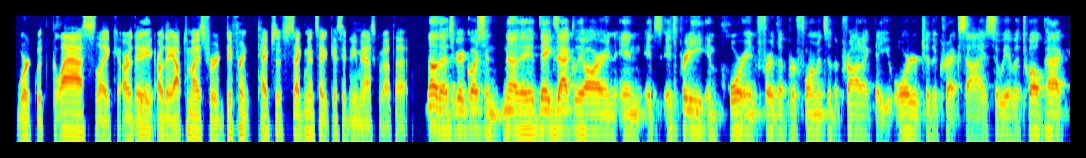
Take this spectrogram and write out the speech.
work with glass? Like are they yeah. are they optimized for different types of segments? I guess I didn't even ask about that. No, that's a great question. No, they, they exactly are. And, and it's, it's pretty important for the performance of the product that you order to the correct size. So we have a 12 pack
